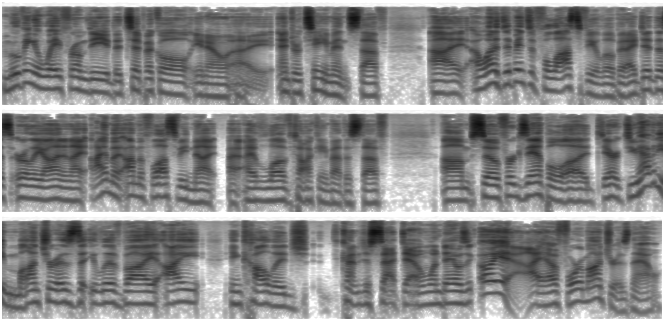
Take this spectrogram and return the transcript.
moving away from the the typical you know uh, entertainment stuff. Uh, I want to dip into philosophy a little bit. I did this early on, and I, I'm a I'm a philosophy nut. I, I love talking about this stuff. Um, so, for example, uh, Derek, do you have any mantras that you live by? I, in college, kind of just sat down one day. I was like, oh, yeah, I have four mantras now.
